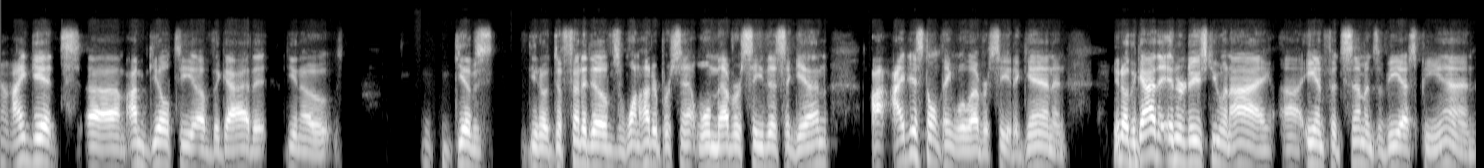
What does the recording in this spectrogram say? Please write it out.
I get, um, I'm guilty of the guy that, you know, gives, you know, definitives 100% we'll never see this again. I, I, just don't think we'll ever see it again. And, you know, the guy that introduced you and I, uh, Ian Fitzsimmons of ESPN,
